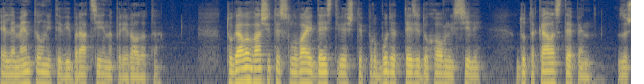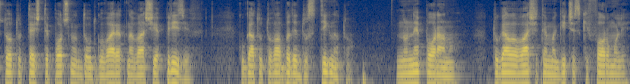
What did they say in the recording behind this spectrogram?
елементалните вибрации на природата, тогава вашите слова и действия ще пробудят тези духовни сили до такава степен, защото те ще почнат да отговарят на вашия призив, когато това бъде достигнато, но не по-рано, тогава вашите магически формули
